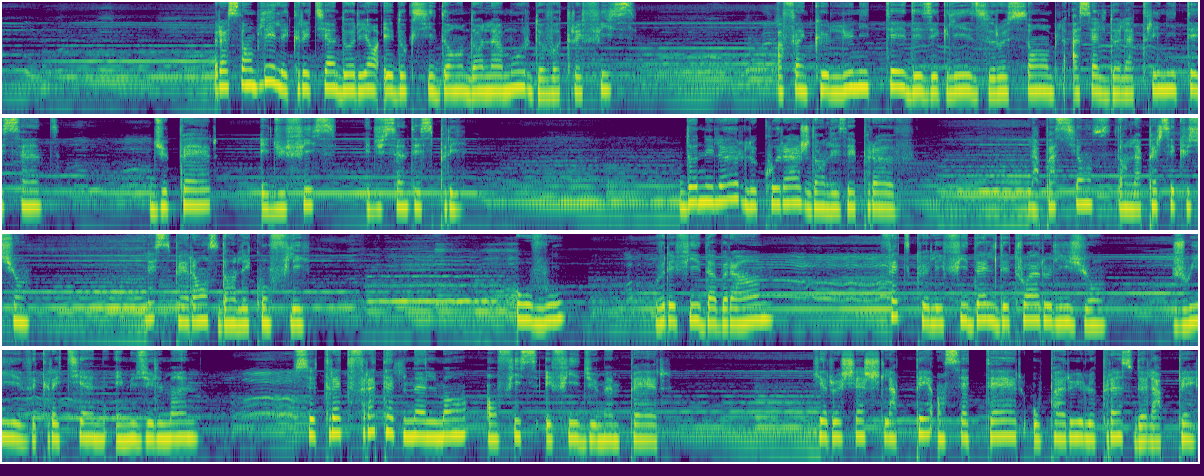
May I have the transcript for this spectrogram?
Rassemblez les chrétiens d'Orient et d'Occident dans l'amour de votre Fils, afin que l'unité des églises ressemble à celle de la Trinité sainte, du Père et du Fils et du Saint-Esprit. Donnez-leur le courage dans les épreuves la patience dans la persécution, l'espérance dans les conflits. Ô vous, vraies filles d'Abraham, faites que les fidèles des trois religions, juives, chrétiennes et musulmanes, se traitent fraternellement en fils et filles du même Père, qui recherchent la paix en cette terre où parut le prince de la paix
